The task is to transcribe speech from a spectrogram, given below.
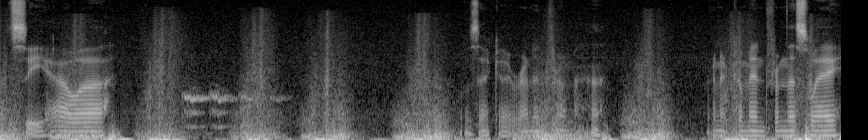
Let's see how, uh... that guy running from? Huh. We're gonna come in from this way.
